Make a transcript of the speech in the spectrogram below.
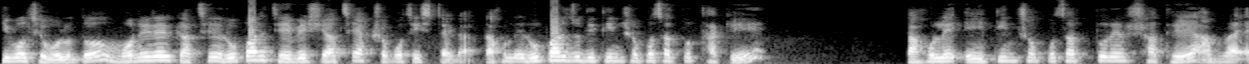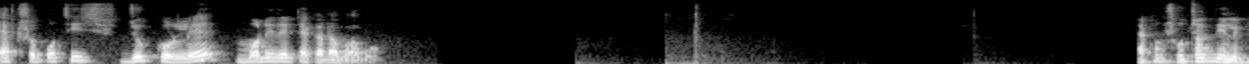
কি বলছে বলতো মনিরের কাছে রূপার চেয়ে বেশি আছে একশো পঁচিশ টাকা। তাহলে রূপার যদি তিনশো পঁচাত্তর থাকে তাহলে এই তিনশো পঁচাত্তরের সাথে আমরা একশো পঁচিশ যোগ করলে মনিরের টাকাটা পাবো। এখন সূত্রাং দিয়ে লিখব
